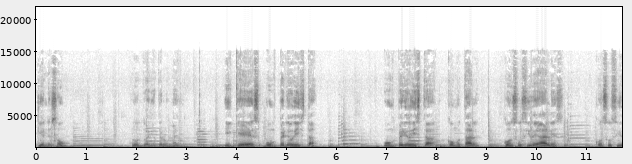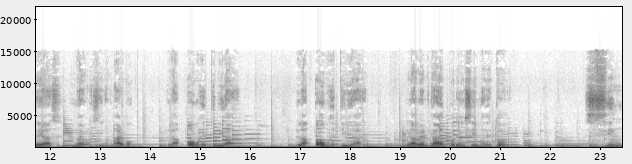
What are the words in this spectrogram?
¿quiénes son los dueños de los medios? Y que es un periodista, un periodista como tal, con sus ideales, con sus ideas nuevas. Sin embargo, la objetividad, la objetividad, la verdad por encima de todo, sin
